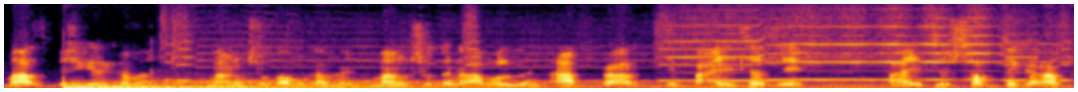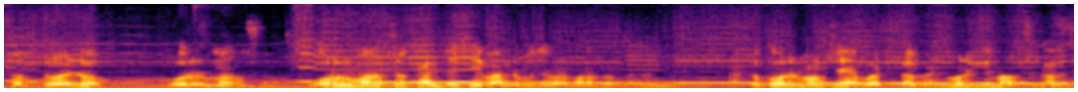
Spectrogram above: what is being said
মাছ বেশি করে খাবেন মাংস কম খাবেন মাংসকে না বলবেন আপনার যে পাইলস আছে পাইলসের সবচেয়ে খারাপ শব্দ হলো গরুর মাংস। গরুর মাংস খাইতে সেই মানুষ বুঝতে না। আপনি গরুর মাংস অ্যাভয়েড করবেন মুরগির মাংস খাবেন।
